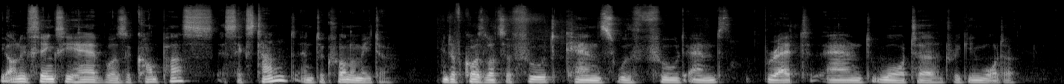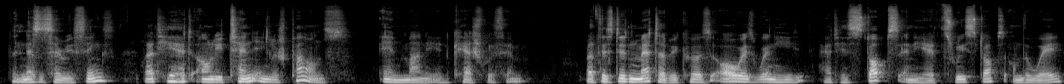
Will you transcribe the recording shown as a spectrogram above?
the only things he had was a compass, a sextant, and a chronometer. And of course, lots of food, cans with food and bread and water, drinking water. The necessary things. But he had only 10 English pounds in money, in cash with him. But this didn't matter because always when he had his stops, and he had three stops on the way,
